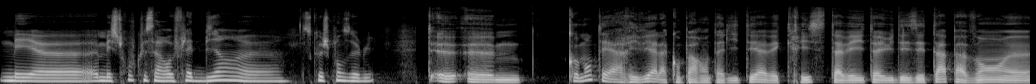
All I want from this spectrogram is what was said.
mais, euh, mais je trouve que ça reflète bien euh, ce que je pense de lui. Comment t'es arrivé à la coparentalité avec Chris? T'avais, t'as eu des étapes avant. euh,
